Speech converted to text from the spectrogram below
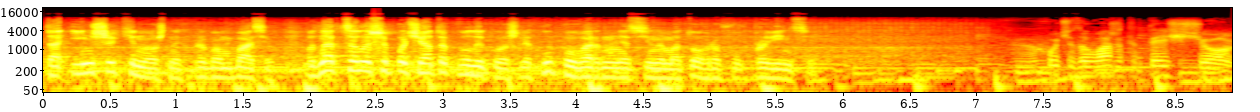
та інших кіношних прибамбасів. Однак це лише початок великого шляху повернення синематографу в провінцію. Хочу зауважити те, що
